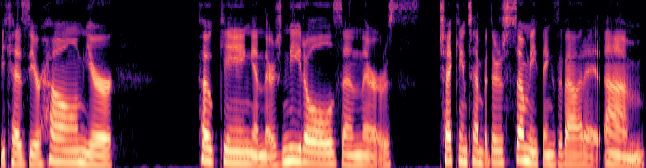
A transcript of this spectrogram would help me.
because you're home, you're poking and there's needles and there's checking temp there's so many things about it. Um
